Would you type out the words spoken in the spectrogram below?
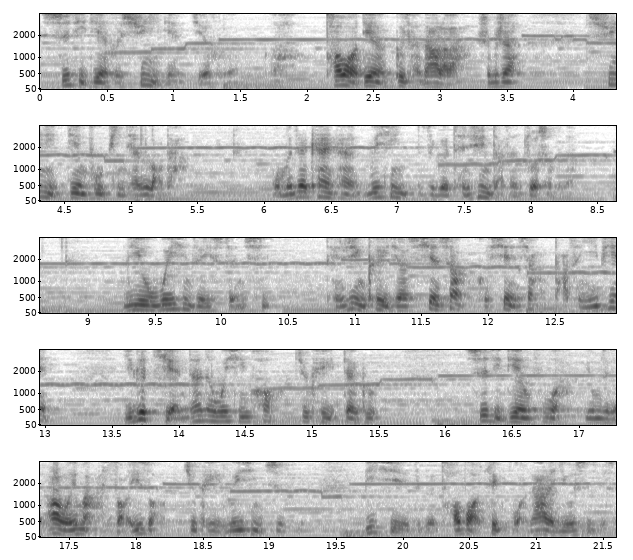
实体店和虚拟店结合啊，淘宝店够强大了吧？是不是？虚拟店铺平台的老大。我们再看一看微信这个腾讯打算做什么呢？利用微信这一神器，腾讯可以将线上和线下打成一片。一个简单的微信号就可以代购，实体店铺啊，用这个二维码扫一扫就可以微信支付。比起这个淘宝最广大的优势就是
